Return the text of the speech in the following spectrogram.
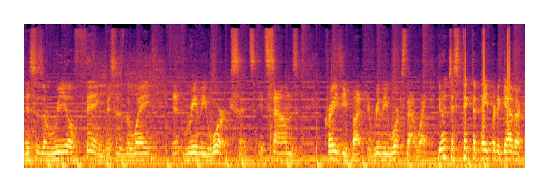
This is a real thing. This is the way it really works. It's, it sounds crazy, but it really works that way. You don't just stick the paper together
